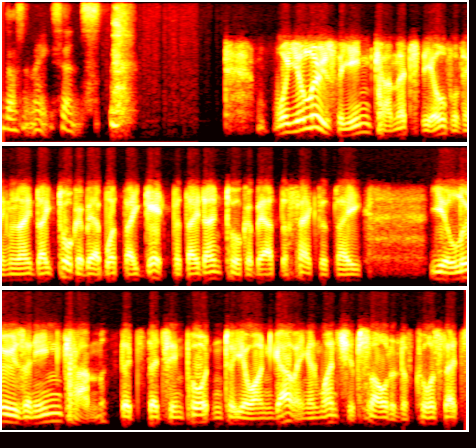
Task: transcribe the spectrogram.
doesn't make sense. well, you lose the income. That's the awful thing. They they talk about what they get, but they don't talk about the fact that they you lose an income that's that's important to you ongoing. And once you've sold it, of course, that's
